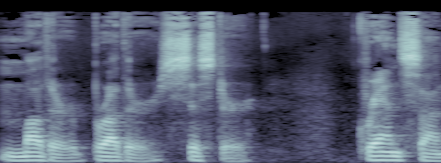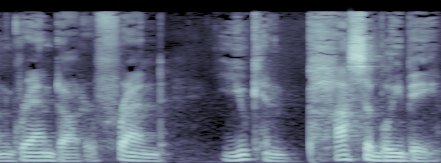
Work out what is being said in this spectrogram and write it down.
mother, brother, sister, grandson, granddaughter, friend you can possibly be.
